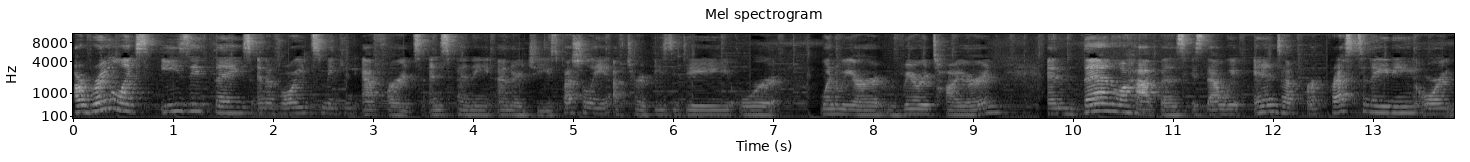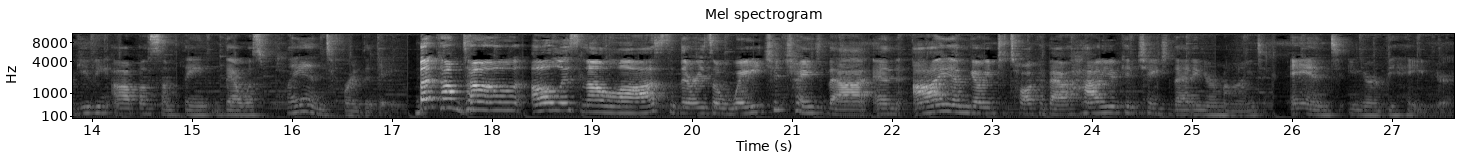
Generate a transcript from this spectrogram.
Our brain likes easy things and avoids making efforts and spending energy, especially after a busy day or when we are very tired. And then what happens is that we end up procrastinating or giving up on something that was planned for the day. But calm down, all is not lost. There is a way to change that, and I am going to talk about how you can change that in your mind and in your behavior.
